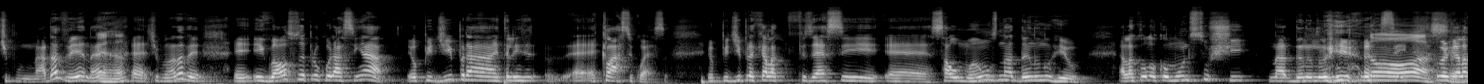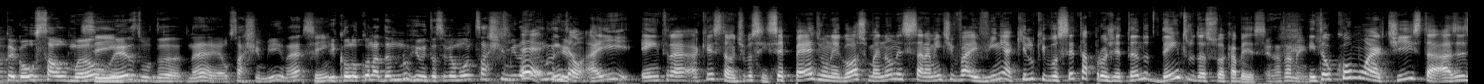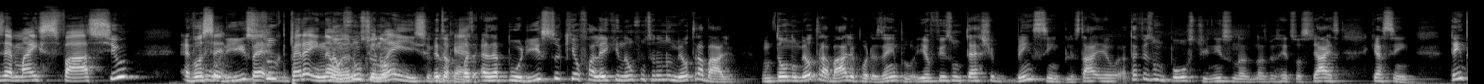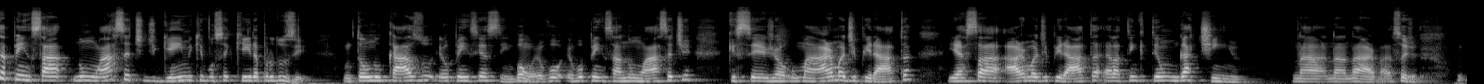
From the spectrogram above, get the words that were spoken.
Tipo, nada a ver, né? Aham. É, tipo, nada a ver. É, igual se você procurar assim, ah, eu pedi pra inteligência. É, é clássico essa. Eu pedi pra que ela fizesse é, salmões nadando no rio. Ela colocou um monte de sushi nadando no rio. assim, Nossa. porque ela pegou o salmão Sim. mesmo, do, né? O sashimi, né? Sim. E colocou nadando no rio. Então você vê um monte de sashimi nadando É, no então, rio. aí entra a questão. Tipo assim, você pede um negócio, mas não necessariamente vai vir aquilo que você tá projetando dentro da sua cabeça. Exatamente. Então, como artista, às vezes é mais fácil. É você. por isso Pe- que Peraí, não, não eu não, funcionou. não é isso que Então, é por isso que eu falei que não funciona no meu trabalho. Então, no meu trabalho, por exemplo, e eu fiz um teste bem simples, tá? Eu até fiz um post nisso nas, nas minhas redes sociais, que é assim: tenta pensar num asset de game que você queira produzir. Então, no caso, eu pensei assim: bom, eu vou, eu vou pensar num asset que seja uma arma de pirata, e essa arma de pirata ela tem que ter um gatinho na, na, na arma. Ou seja,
